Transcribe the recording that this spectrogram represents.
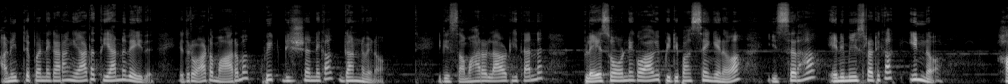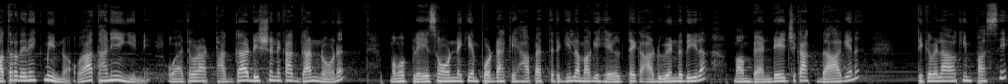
අනිත්‍ය පන්න කරන්න යාට තියන්න වෙයිද? එතරවාට මාරම ක්වික් ඩිෂන් එකක් ගන්න වෙනවා. ඉති සමහර ලාවට හිතන්න පලේසෝන් එක වගේ පිටිපස්සෙන් ගෙනවා ඉස්සරහ එනිමිස්ල ටිකක් ඉන්නවා. හතර දෙනෙක් ඉන්න ඔයා තනියෙන් ඉන්න. ඔයට ොට ටක්ගා ඩිෂණ එකක් ගන්න ඕන. ම පලේසෝන් එකෙන් පොඩක් එහ පැත්තර ගිල මගේ හෙල්ත එක අඩුවෙන්න්න දීලා ම බැන්ඩේජ් එකක් දාගෙන ටික වෙලාකින් පස්සේ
